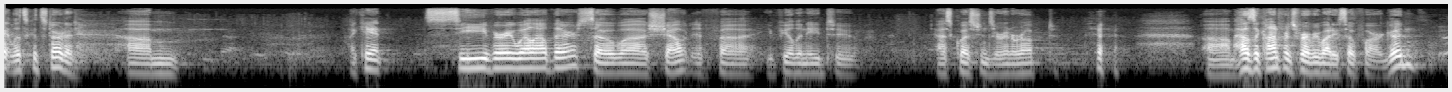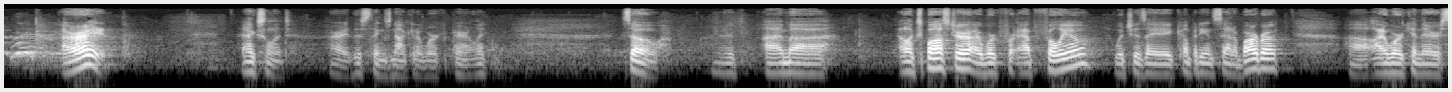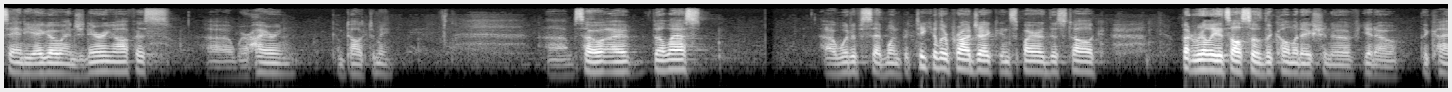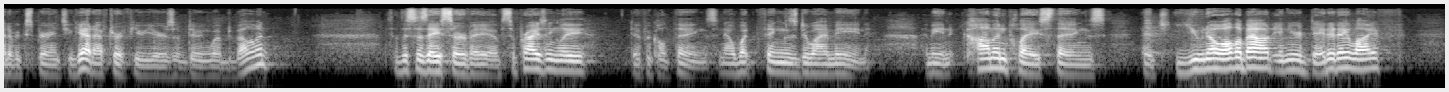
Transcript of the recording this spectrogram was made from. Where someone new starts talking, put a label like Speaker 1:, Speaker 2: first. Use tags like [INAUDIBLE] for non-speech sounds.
Speaker 1: right, let's get started. Um, I can't see very well out there, so uh, shout if uh, you feel the need to ask questions or interrupt. [LAUGHS] um, how's the conference for everybody so far? Good? All right. Excellent. All right, this thing's not going to work apparently. So, I'm uh, Alex Boster. I work for AppFolio, which is a company in Santa Barbara. Uh, I work in their San Diego engineering office. Uh, we're hiring. Come talk to me. Um, so I, the last, I would have said one particular project inspired this talk, but really it's also the culmination of, you know, the kind of experience you get after a few years of doing web development. So this is a survey of surprisingly difficult things. Now what things do I mean? I mean commonplace things that you know all about in your day-to-day -day life,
